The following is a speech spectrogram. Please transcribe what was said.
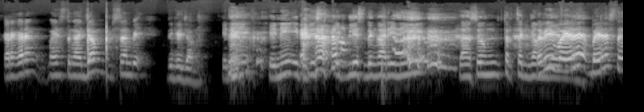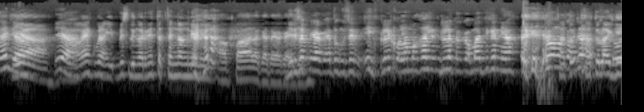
kadang-kadang main setengah jam bisa sampai tiga jam ini ini iblis iblis dengar ini langsung tercengang tapi dia. bayarnya bayarnya setengah jam iya Iya. makanya aku bilang iblis dengar ini tercengang dia nih Apalah kata kakak. jadi itu. sampai kakak tunggu sering eh kali kok lama kali dulu kakak mati kan ya Satu- Kak, udah, satu lagi,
